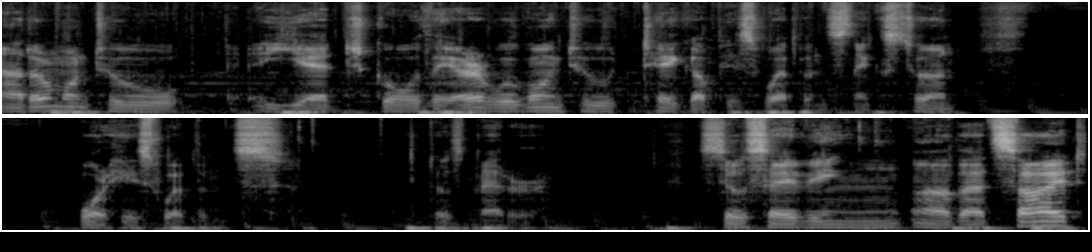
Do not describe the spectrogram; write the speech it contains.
I don't want to yet go there. We're going to take up his weapons next turn. Or his weapons. It doesn't matter. Still saving uh, that side.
